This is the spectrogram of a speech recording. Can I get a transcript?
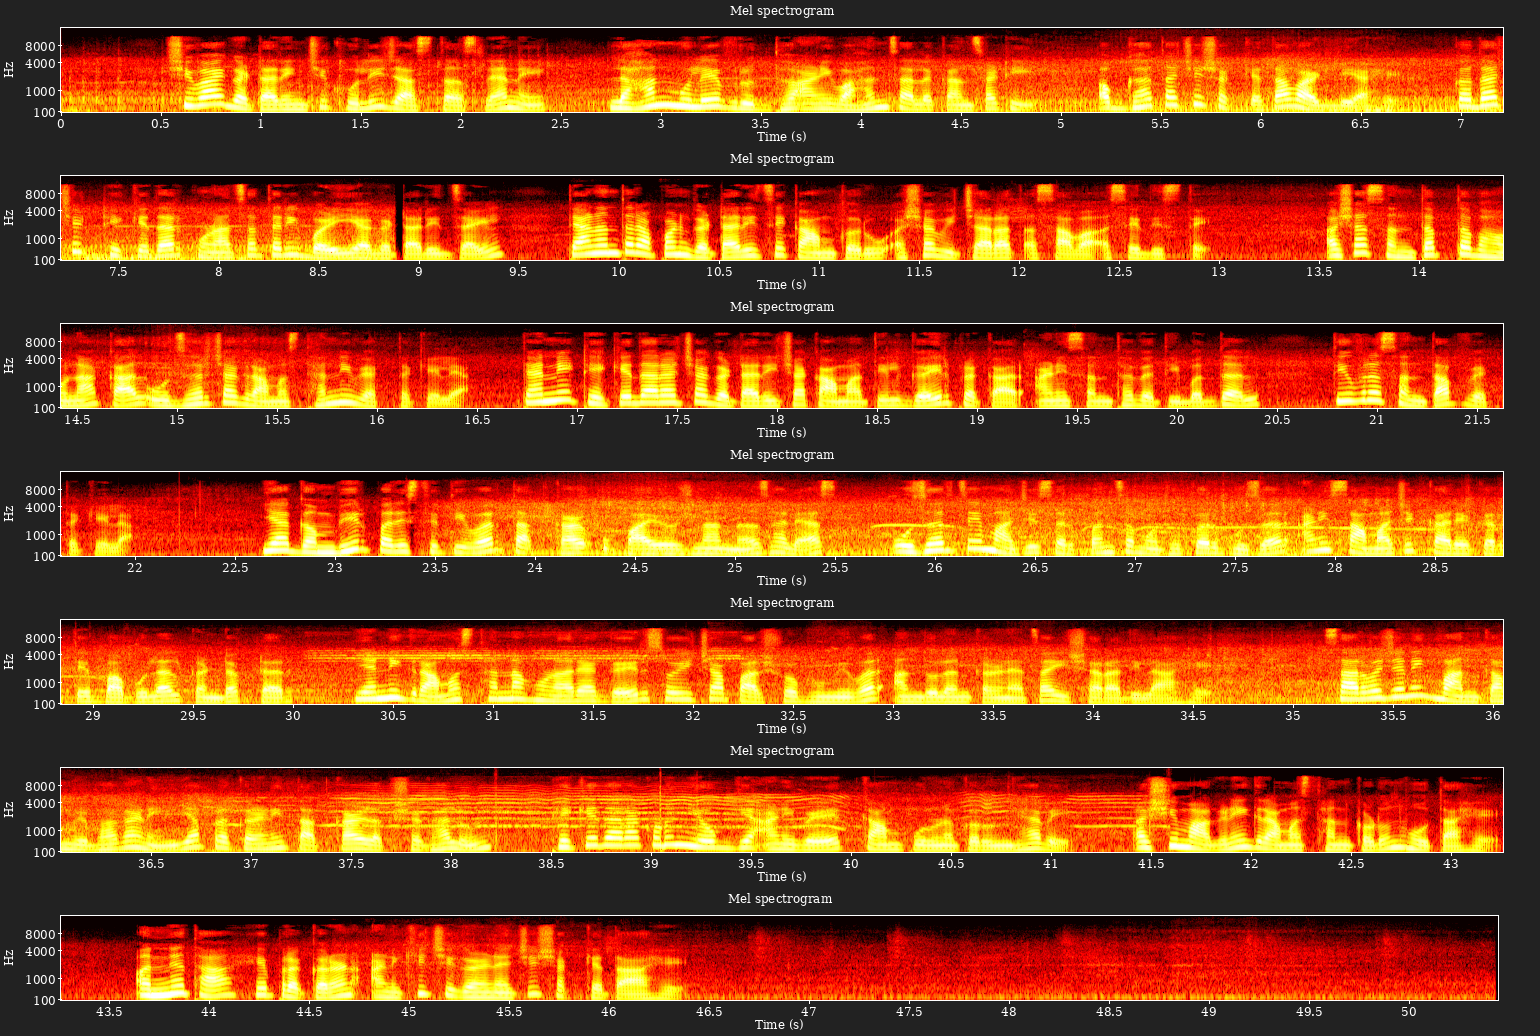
शिवाय गटारींची खोली जास्त असल्याने लहान मुले वृद्ध आणि वाहन चालकांसाठी अपघाताची शक्यता वाढली आहे. कदाचित ठेकेदार कुणाचा तरी बळी या गटारीत जाईल त्यानंतर आपण गटारीचे काम करू अशा विचारात असावा असे दिसते. अशा संतप्त भावना काल ओझरच्या ग्रामस्थांनी व्यक्त केल्या. त्यांनी ठेकेदाराच्या गटारीच्या कामातील गैरप्रकार आणि संथगतीबद्दल तीव्र संताप व्यक्त केला. या गंभीर परिस्थितीवर तात्काळ उपाययोजना न झाल्यास ओझरचे माजी सरपंच मधुकर गुजर आणि सामाजिक कार्यकर्ते बाबूलाल कंडक्टर यांनी ग्रामस्थांना होणाऱ्या गैरसोयीच्या पार्श्वभूमीवर आंदोलन करण्याचा इशारा दिला आहे. सार्वजनिक बांधकाम विभागाने या प्रकरणी तात्काळ लक्ष घालून ठेकेदाराकडून योग्य आणि वेळेत काम पूर्ण करून घ्यावे अशी मागणी ग्रामस्थांकडून होत आहे. अन्यथा हे प्रकरण आणखी चिघळण्याची शक्यता आहे.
